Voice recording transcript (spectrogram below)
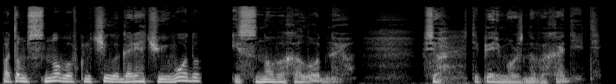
потом снова включила горячую воду и снова холодную. Все, теперь можно выходить.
